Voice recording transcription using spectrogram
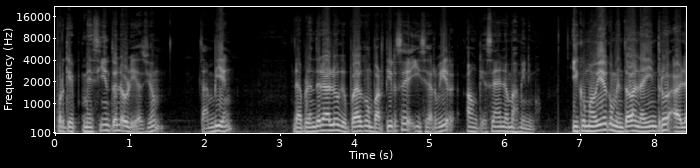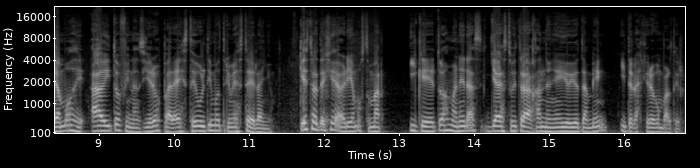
porque me siento en la obligación también de aprender algo que pueda compartirse y servir aunque sea en lo más mínimo. Y como había comentado en la intro, hablamos de hábitos financieros para este último trimestre del año. ¿Qué estrategia deberíamos tomar? Y que de todas maneras ya estoy trabajando en ello yo también y te las quiero compartir.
